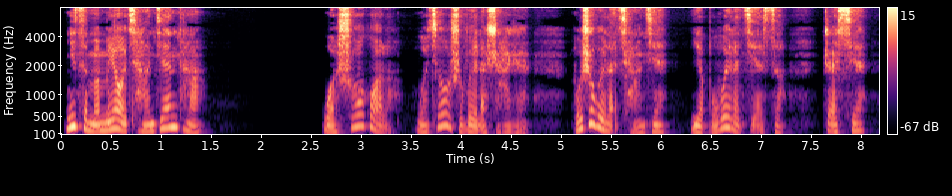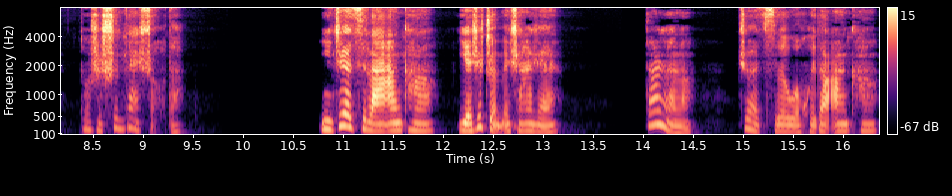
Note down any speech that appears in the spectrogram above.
你怎么没有强奸他？我说过了，我就是为了杀人，不是为了强奸，也不为了劫色，这些都是顺带手的。你这次来安康也是准备杀人？当然了，这次我回到安康，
